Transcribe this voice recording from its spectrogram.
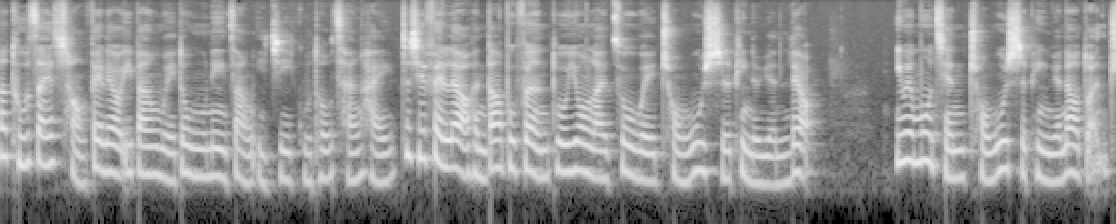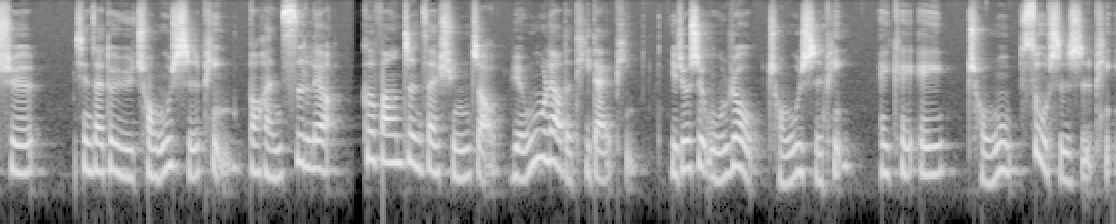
那屠宰场废料一般为动物内脏以及骨头残骸，这些废料很大部分多用来作为宠物食品的原料。因为目前宠物食品原料短缺，现在对于宠物食品，包含饲料。各方正在寻找原物料的替代品，也就是无肉宠物食品 （A.K.A. 宠物素食食品）。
